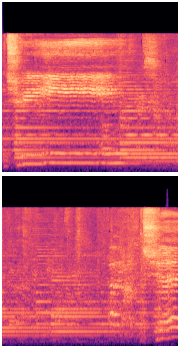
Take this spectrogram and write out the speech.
the trees. Shedding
